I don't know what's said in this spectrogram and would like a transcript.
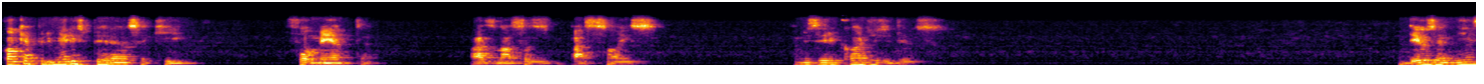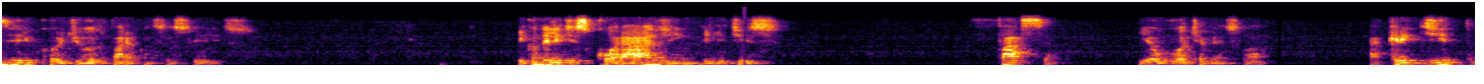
Qual é a primeira esperança que fomenta as nossas ações? A misericórdia de Deus. Deus é misericordioso para com seus filhos. E quando ele diz coragem, ele diz: faça e eu vou te abençoar. Acredita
